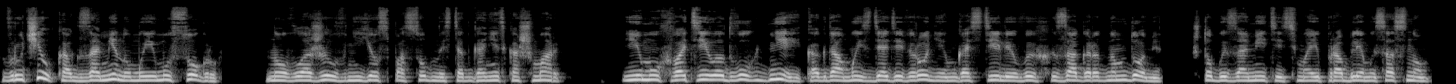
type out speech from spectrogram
вручил как замену моему согру, но вложил в нее способность отгонять кошмары. Ему хватило двух дней, когда мы с дядей Веронием гостили в их загородном доме, чтобы заметить мои проблемы со сном.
